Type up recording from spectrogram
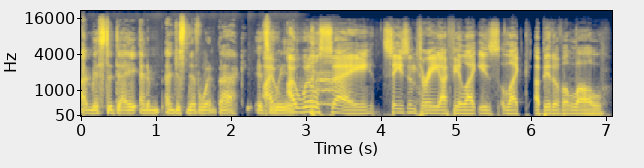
I missed a day and and just never went back. It's I, weird. I will say season three. I feel like is like a bit of a lull.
